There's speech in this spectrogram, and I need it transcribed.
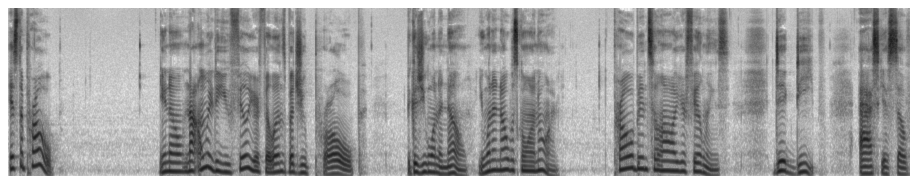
is the probe. You know, not only do you feel your feelings, but you probe because you want to know. You want to know what's going on. Probe into all your feelings. Dig deep. Ask yourself,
